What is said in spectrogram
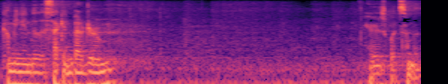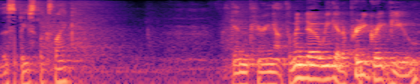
Coming into the second bedroom. Here's what some of this space looks like. Again, peering out the window, we get a pretty great view.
